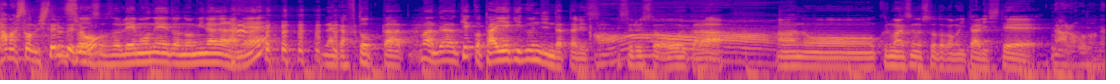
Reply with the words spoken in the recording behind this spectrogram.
楽しそうにしてるでしょ？そうそうそうレモネード飲みながらね。なんか太った。まあだ結構退役軍人だったりする人が多いからあのー車椅子の人とかもいたりして。なるほどね。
